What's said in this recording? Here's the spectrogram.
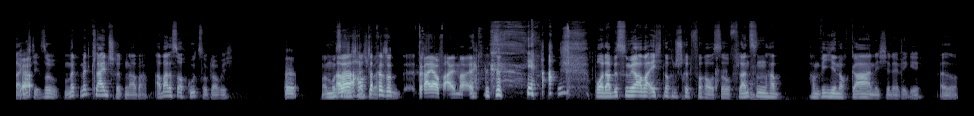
Sag ich Ja. dir. So, mit, mit kleinen Schritten aber. Aber das ist auch gut so, glaube ich. Ja. Man muss ja Aber gleich Hauptsache so drei auf einmal. ja. Boah, da bist du mir aber echt noch einen Schritt voraus. So, Pflanzen hab, haben wir hier noch gar nicht in der WG. Also,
